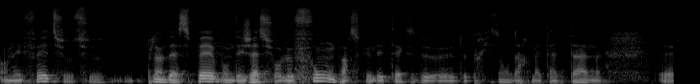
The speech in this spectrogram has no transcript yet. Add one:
en effet, sur, plein d'aspects. Bon, déjà sur le fond, parce que les textes de, de prison d'Ahmed Altan euh,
